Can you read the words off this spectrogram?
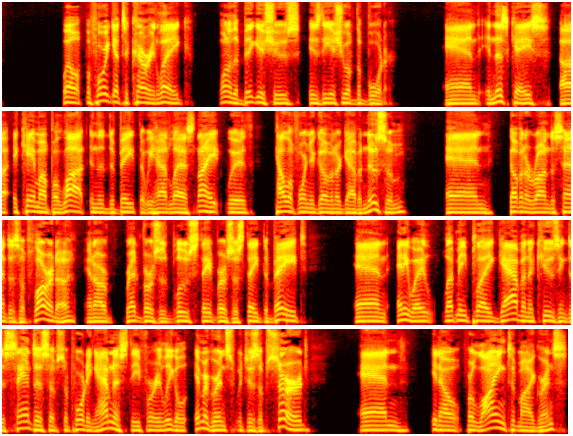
Well, before we get to Kari Lake, one of the big issues is the issue of the border. And in this case, uh, it came up a lot in the debate that we had last night with California Governor Gavin Newsom and Governor Ron DeSantis of Florida in our red versus blue state versus state debate. And anyway, let me play Gavin accusing DeSantis of supporting amnesty for illegal immigrants, which is absurd, and you know for lying to migrants.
